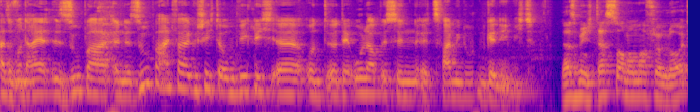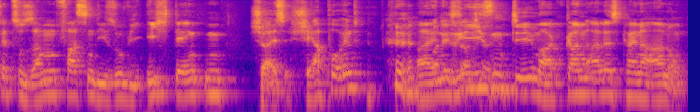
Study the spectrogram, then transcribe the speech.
Also von daher super, eine super einfache Geschichte, um wirklich, äh, und äh, der Urlaub ist in äh, zwei Minuten genehmigt. Lass mich das doch nochmal für Leute zusammenfassen, die so wie ich denken, scheiße, SharePoint? Ein Riesenthema, kann alles, keine Ahnung.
